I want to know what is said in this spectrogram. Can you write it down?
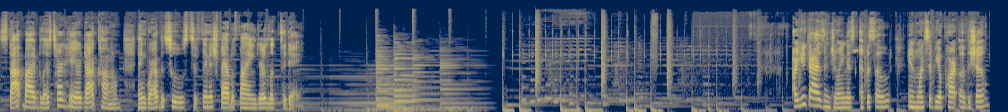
Stop by blessedherhair.com and grab the tools to finish fabifying your look today. Are you guys enjoying this episode and want to be a part of the show?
